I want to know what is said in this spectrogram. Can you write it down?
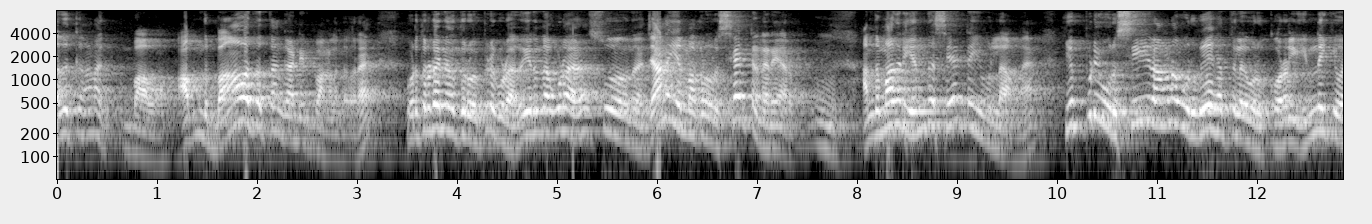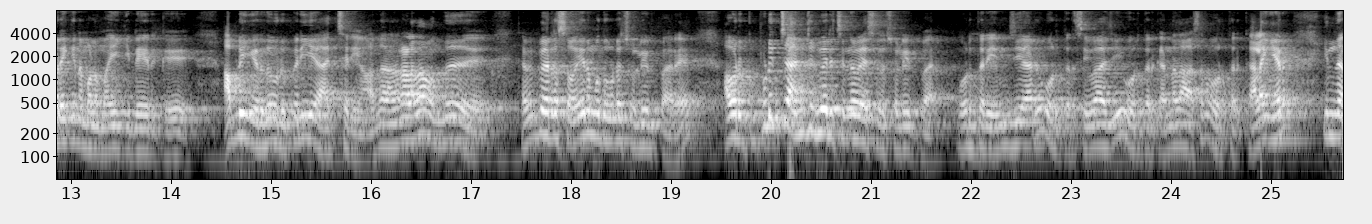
அதுக்கான பாவம். அந்த பாவத்தை தான் காட்டியிருப்பாங்களே தவிர ஒருத்தரோட ஒருத்தர் ஒப்பிடக்கூடாது. இருந்தால் கூட சு அந்த ஜானகி அம்மாக்கள் ஒரு சேட்டை நிறையா இருக்கும். அந்த மாதிரி எந்த சேட்டையும் இல்லாமல் எப்படி ஒரு சீரான ஒரு வேகத்தில் ஒரு குரல் இன்னைக்கு வரைக்கும் நம்மளை மயக்கிட்டே இருக்குது அப்படிங்கிறது ஒரு பெரிய ஆச்சரியம். அது அதனால தான் வந்து கவிப்பேரரசு வைரமுத்து கூட சொல்லியிருப்பாரு. அவருக்கு பிடிச்ச அஞ்சு பேர் சின்ன வயசில் சொல்லியிருப்பார். ஒருத்தர் எம்ஜிஆர் ஒருத்தர் சிவாஜி ஒருத்தர் கண்ணதாசன் ஒருத்தர் கலைஞர். இந்த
